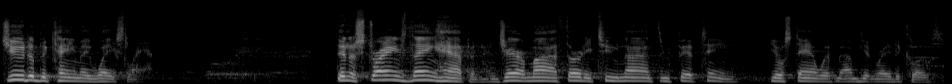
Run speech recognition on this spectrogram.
Judah became a wasteland. Then a strange thing happened in Jeremiah 32 9 through 15. You'll stand with me, I'm getting ready to close.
